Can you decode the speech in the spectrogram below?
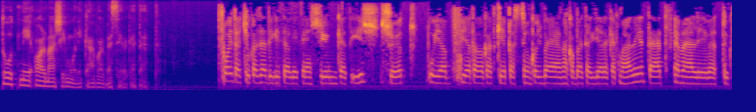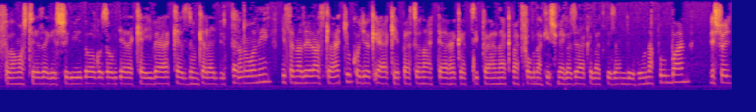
Tótné Almási Mónikával beszélgetett. Folytatjuk az eddigi tevékenységünket is, sőt, újabb fiatalokat képeztünk, hogy beállnak a beteg gyerekek mellé, tehát emellé vettük föl most, hogy az egészségügyi dolgozók gyerekeivel kezdünk el együtt tanulni, hiszen azért azt látjuk, hogy ők elképesztő nagy terheket cipelnek, meg fognak is még az elkövetkezendő hónapokban, és hogy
